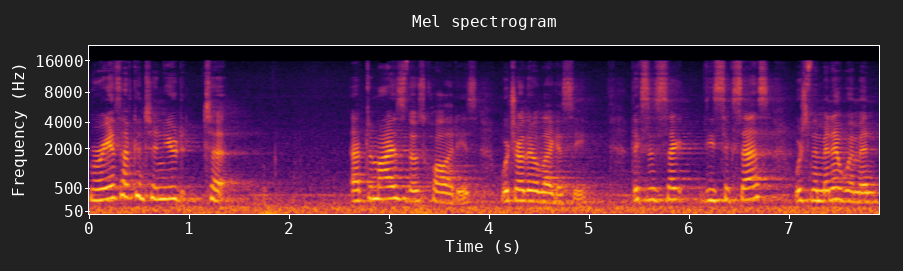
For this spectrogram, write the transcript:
Marines have continued to optimize those qualities, which are their legacy. The success, the success which the men and women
